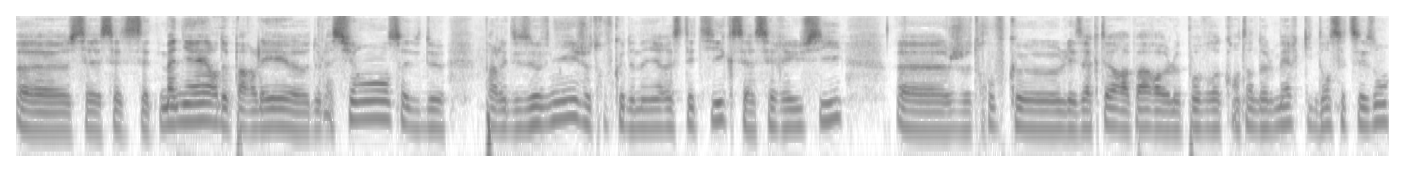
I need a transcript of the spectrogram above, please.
Euh, cette manière de parler euh, de la science, de parler des ovnis, je trouve que de manière esthétique, c'est assez réussi. Je trouve que les acteurs, à part le pauvre Quentin Dolmer, qui dans cette saison,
